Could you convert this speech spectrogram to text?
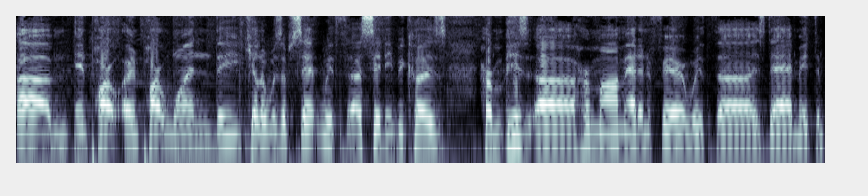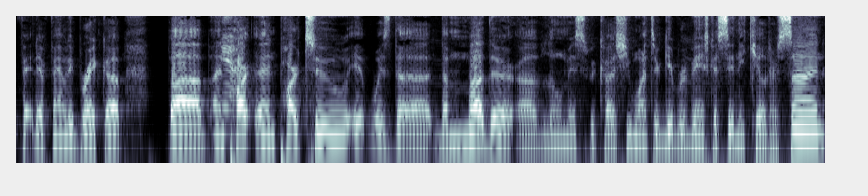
Um. In part in part one, the killer was upset with uh, Sidney because her his uh her mom had an affair with uh, his dad, made them, their family break up. Uh, in Yeah. part in part two, it was the the mother of Loomis because she wanted to get revenge because Sidney killed her son.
